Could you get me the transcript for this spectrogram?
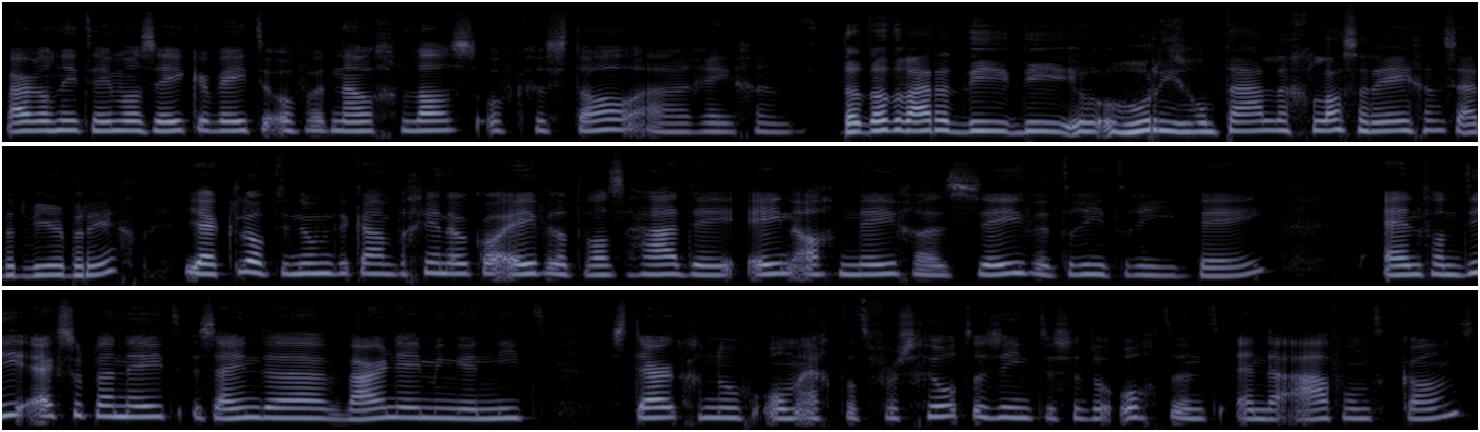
waar we nog niet helemaal zeker weten of het nou glas of kristal uh, regent. Dat, dat waren die, die horizontale glasregens uit het weerbericht? Ja, klopt. Die noemde ik aan het begin ook al even. Dat was HD 189733b. En van die exoplaneet zijn de waarnemingen niet sterk genoeg om echt dat verschil te zien tussen de ochtend- en de avondkant.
